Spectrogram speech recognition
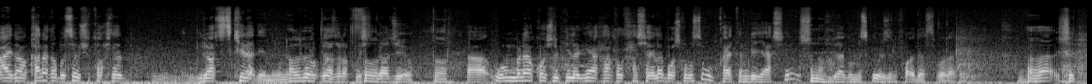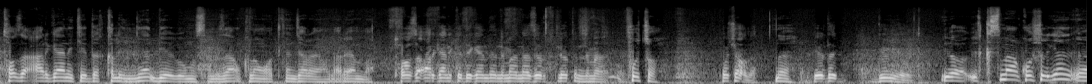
maydon qanaqa bo'lsa o'sha toshlar ilojsiz keladi endi. Uni to'liq nazorat qilish iloji yo'q. to'g'ri u bilan qo'shilib keladigan har xil hashaylar boshqa bo'lsa u qaytamga yaxshi. Shunaqa. Biogumusga o'zini foydasi bo'ladi. va o'sha toza organikada qilingan biogomusimiz ham qilinayotgan jarayonlari ham bor Toza organika deganda nima nazarda tutilyapti? Nima? po'choq Bu yerda go'ng yo'q. Yo, qisman qo'shilgan e,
